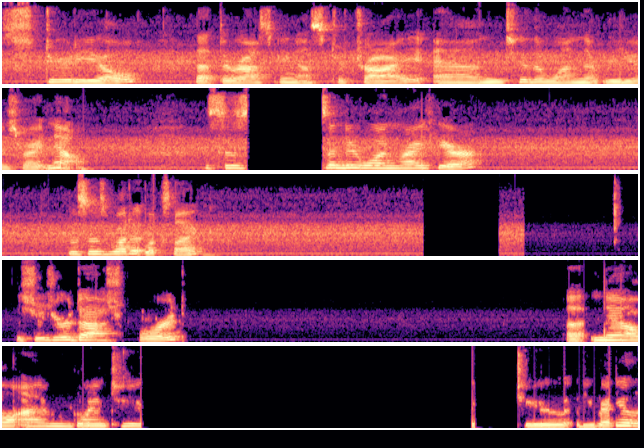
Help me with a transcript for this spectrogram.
Studio that they're asking us to try and to the one that we use right now. This is the new one right here. This is what it looks like. This is your dashboard. Uh, now I'm going to to the regular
